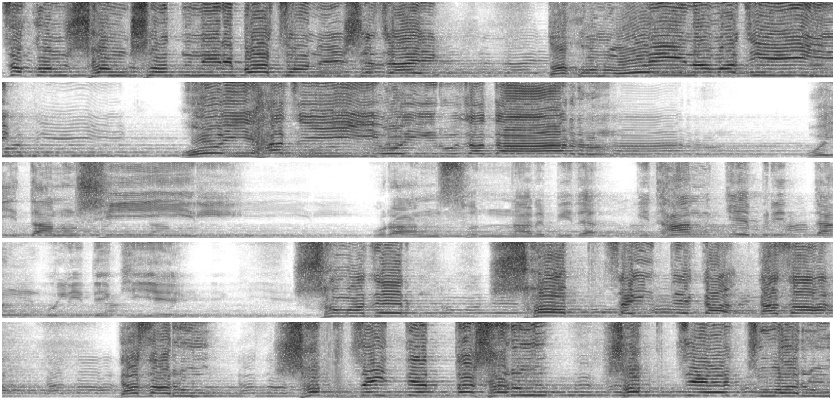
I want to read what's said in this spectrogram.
যখন সংসদ নির্বাচন এসে যায়, তখন ওই নামাজি, ওই হাজি, ওই রোজাদার, ওই দানশীল কোরআন সুন্নার বিধা- বিধানকে বৃদ্ধাঙ্গুলি দেখিয়ে সমাজের সব চাইতে গাজা গাজারু, সবচাইতে তাসারু, সবচেয়ে জুয়ারু,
